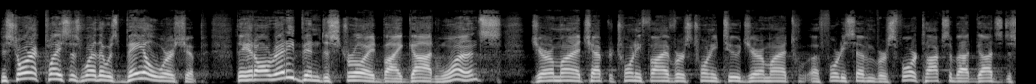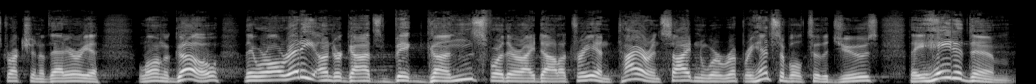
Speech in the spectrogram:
Historic places where there was Baal worship. They had already been destroyed by God once. Jeremiah chapter 25 verse 22, Jeremiah uh, 47 verse 4 talks about God's destruction of that area long ago. They were already under God's big guns for their idolatry and Tyre and Sidon were reprehensible to the Jews. They hated them.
